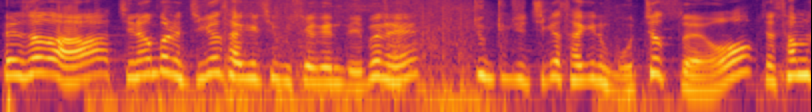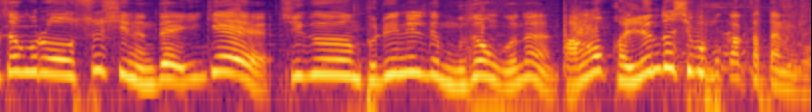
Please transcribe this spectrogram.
패서가 지난번엔 지가 사기 치고 시작했는데 이번에 쭉쭉쭉 지가 사기는 못 쳤어요. 자 삼성으로 쑤시는데 이게 지금 브리닐드 무서운 거는 방어 관련도 15% 깎았다는 거.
